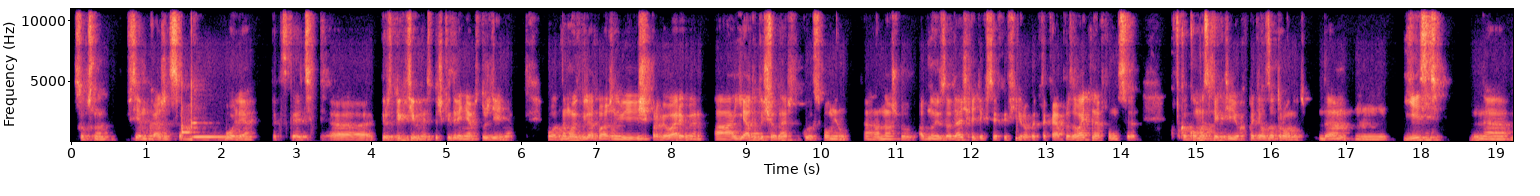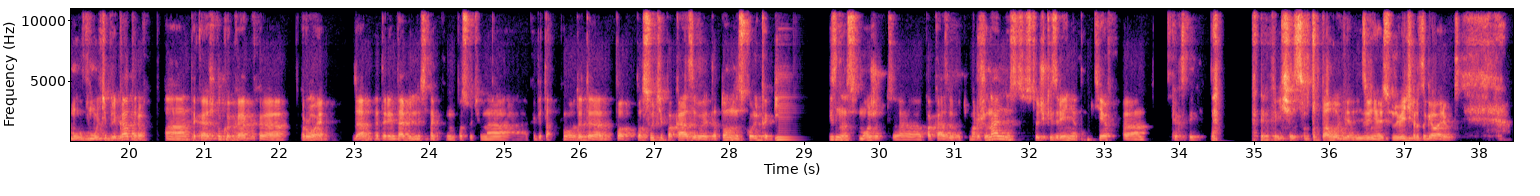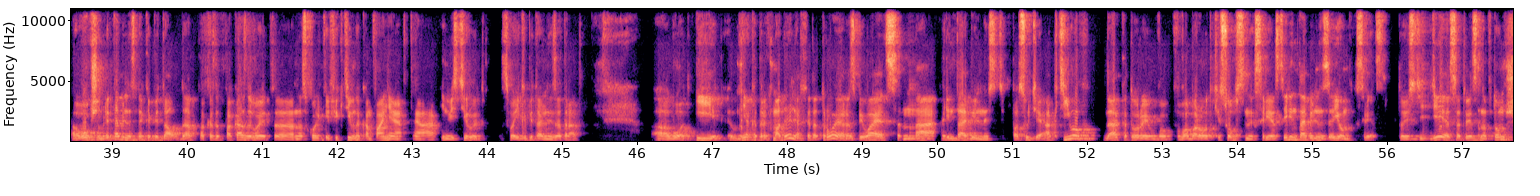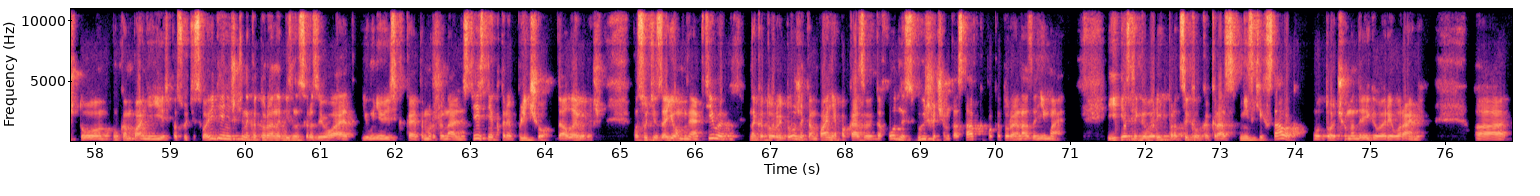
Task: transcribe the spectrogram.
собственно, всем кажется более, так сказать, э, перспективной с точки зрения обсуждения. Вот, на мой взгляд, важные вещи проговариваем. А я тут еще, знаешь, такую вспомнил а, нашу одну из задач этих всех эфиров. Это такая образовательная функция. В каком аспекте ее хотел затронуть? Да? Есть а, в мультипликаторах а, такая штука, как ROE. Да, это рентабельность, на, ну, по сути, на капитал. Вот, это, по, по сути, показывает о том, насколько бизнес может э, показывать маржинальность с точки зрения там, тех, э, как сказать, сейчас в тавтологии, извиняюсь, уже вечер заговариваюсь. В общем, рентабельность на капитал да, показывает, э, насколько эффективно компания а, инвестирует свои капитальные затраты. А, вот. И в некоторых моделях это трое разбивается на рентабельность, по сути, активов, да, которые в, в оборотке собственных средств, и рентабельность заемных средств. То есть идея, соответственно, в том, что у компании есть, по сути, свои денежки, на которые она бизнес развивает, и у нее есть какая-то маржинальность. Есть некоторое плечо, да, leverage. По сути, заемные активы, на которые тоже компания показывает доходность выше, чем та ставка, по которой она занимает. И если говорить про цикл как раз низких ставок, вот то, о чем Андрей говорил ранее,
